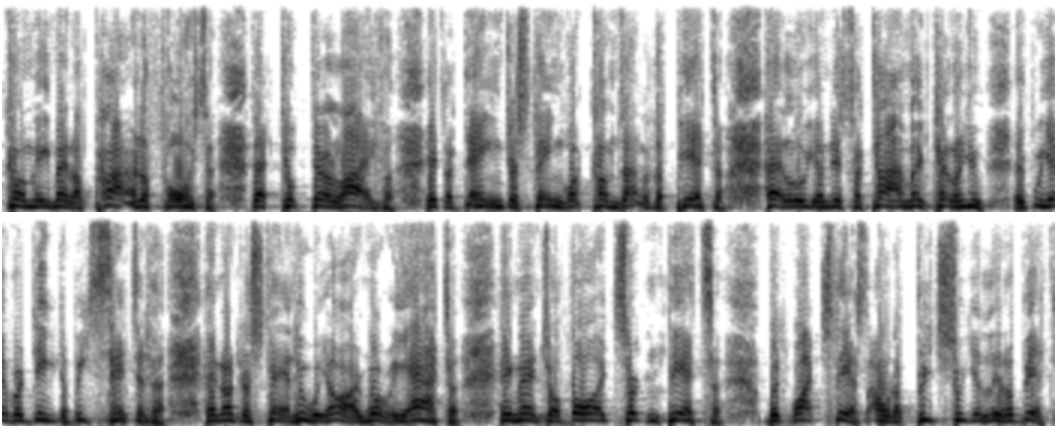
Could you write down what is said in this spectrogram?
come, amen, a power and a force that took their life. It's a dangerous thing what comes out of the pit. Hallelujah. And it's a time I'm telling you, if we ever need to be sensitive and understand who we are and where we at, amen, to avoid certain pits. But watch this. I want to preach to you a little bit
